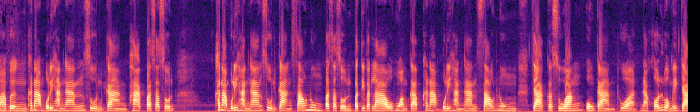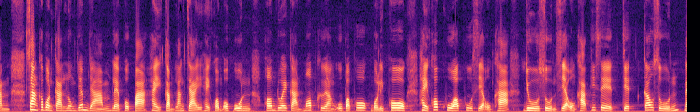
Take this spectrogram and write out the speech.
มาเบิงคณะบริหารงานศูนย์กลางภาคประชาชน คณะบริหารงานศูนย์กลางสาวนุ่มประชาชนปฏิวัติลาวร่วมกับคณะบริหารงานสาวนุ่ม จากกระทรวงองค์การทั่วนครหลวงเวียงจันทน์สร้างขบวนการลงเยี่ยมยาม และพบปะให้กำลังใจให้ความอบอุ่น พร้อมด้วยการมอบเครื่องอุปโภค บริโภค ให้ครอบครัวผู้เสียองค์ค่ะอยู่ศูนย์เสียองค์ค่ะพิเศษ 790 ใน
